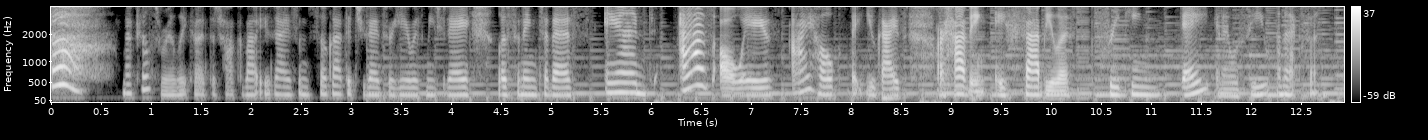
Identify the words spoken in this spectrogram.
That feels really good to talk about, you guys. I'm so glad that you guys were here with me today listening to this. And as always, I hope that you guys are having a fabulous freaking day, and I will see you on the next one.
